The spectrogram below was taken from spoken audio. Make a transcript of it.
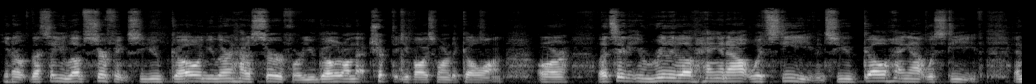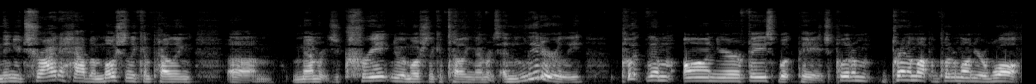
you know, let's say you love surfing, so you go and you learn how to surf, or you go on that trip that you've always wanted to go on. Or let's say that you really love hanging out with Steve, and so you go hang out with Steve. And then you try to have emotionally compelling um, memories. You create new emotionally compelling memories, and literally put them on your Facebook page. Put them, print them up and put them on your wall.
